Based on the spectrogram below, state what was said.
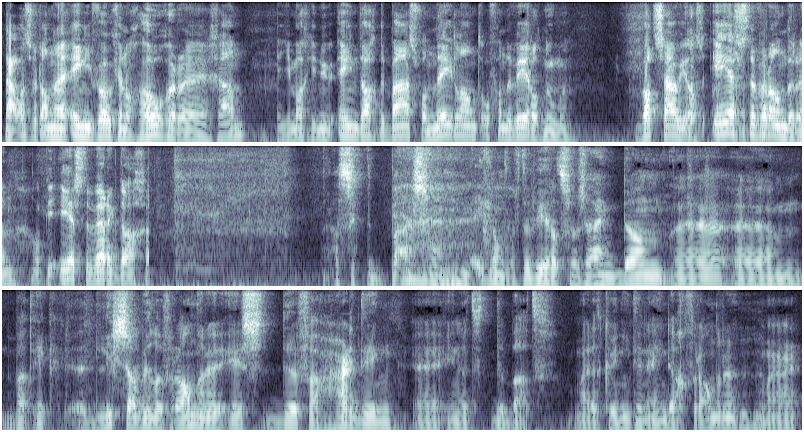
Nou, als we dan eh, één niveautje nog hoger eh, gaan. Je mag je nu één dag de baas van Nederland of van de wereld noemen. Wat zou je als eerste veranderen op je eerste werkdag? Als ik de baas van Nederland of de wereld zou zijn, dan eh, ehm, wat ik het liefst zou willen veranderen is de verharding in het debat. Maar dat kun je niet in één dag veranderen. Mhm. Maar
